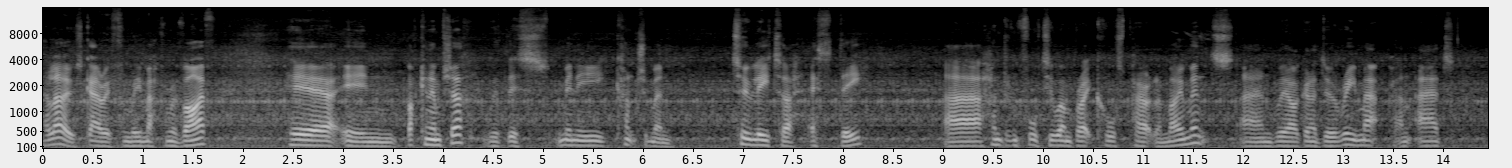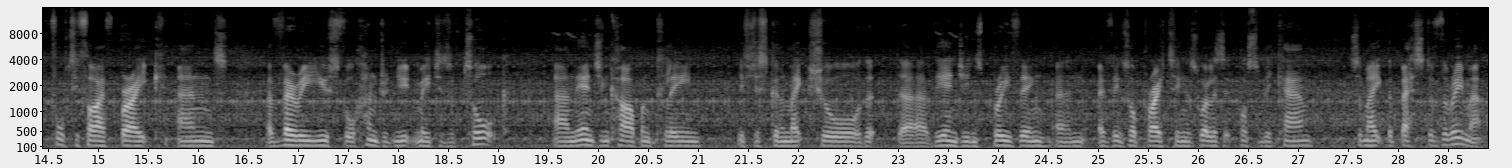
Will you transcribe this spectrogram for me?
Hello, it's Gary from Remap and Revive here in Buckinghamshire with this Mini Countryman 2 litre SD, uh, 141 brake horsepower at the moment, and we are going to do a remap and add 45 brake and a very useful 100 newton meters of torque. And the engine carbon clean is just going to make sure that uh, the engine's breathing and everything's operating as well as it possibly can to make the best of the remap.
